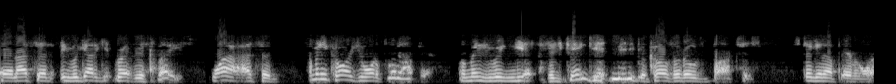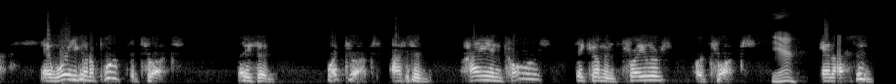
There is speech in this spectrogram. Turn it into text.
And I said, hey, we got to get rid of this space. Why? I said, how many cars you want to put out there? How many we can get? I said, you can't get many because of those boxes sticking up everywhere. And where are you going to park the trucks? They said, what trucks? I said, high-end cars. They come in trailers or trucks. Yeah. And I said,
